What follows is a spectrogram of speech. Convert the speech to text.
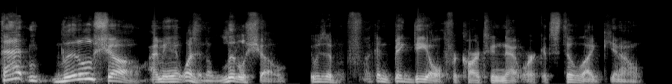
that little show. I mean, it wasn't a little show. It was a fucking big deal for Cartoon Network. It's still like you know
